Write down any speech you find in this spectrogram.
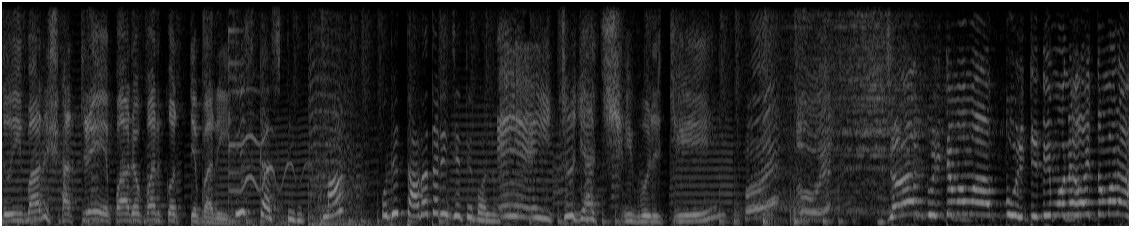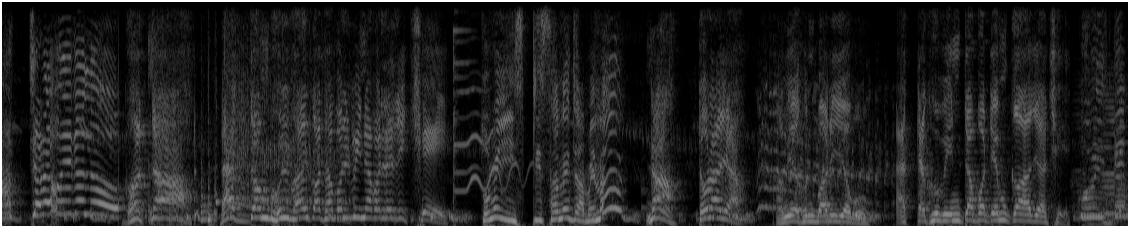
দুইবার সাঁতরে এপার ওপার করতে পারি। ডিসকাস্টিং মা ওদের তাড়াতাড়ি যেতে বলো। এই তো যাচ্ছি বলছি। যা গুলটে মামা পুলটিটি মনে হয় তোমার হাতছাড়া হয়ে গেল। ঘটনা একদম ভুলভাল কথা বলবি না বলে দিচ্ছে। তুমি স্টেশনে যাবে না? না তোরা যা আমি এখন বাড়ি যাব। একটা খুব ইন্টাপটেম কাজ আছে। মামা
